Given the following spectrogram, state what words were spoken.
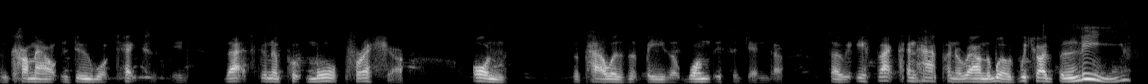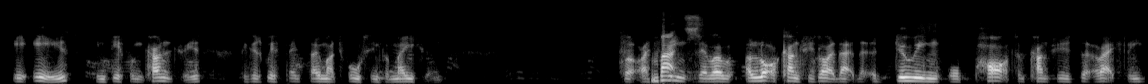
and come out and do what Texas did, that's going to put more pressure on the powers that be that want this agenda. So if that can happen around the world, which I believe it is in different countries, because we're fed so much false information. But I think there are a lot of countries like that that are doing, or parts of countries that are actually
